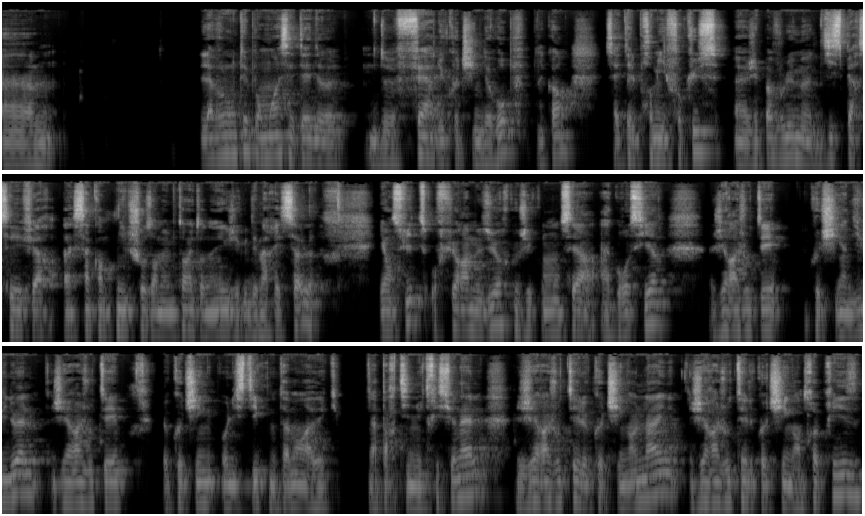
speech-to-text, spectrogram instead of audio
euh, la volonté pour moi, c'était de, de faire du coaching de groupe, d'accord? Ça a été le premier focus. Euh, j'ai pas voulu me disperser et faire 50 000 choses en même temps, étant donné que j'ai démarré seul. Et ensuite, au fur et à mesure que j'ai commencé à, à grossir, j'ai rajouté le coaching individuel, j'ai rajouté le coaching holistique, notamment avec la partie nutritionnelle, j'ai rajouté le coaching online, j'ai rajouté le coaching entreprise,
